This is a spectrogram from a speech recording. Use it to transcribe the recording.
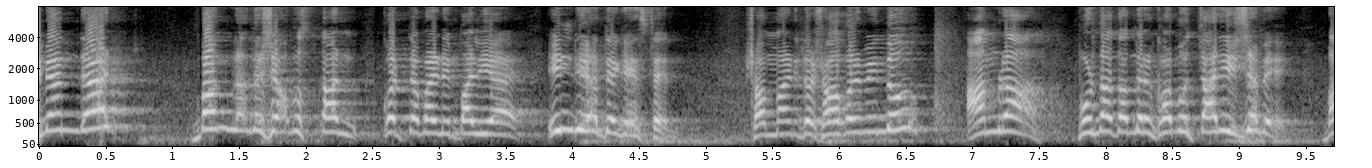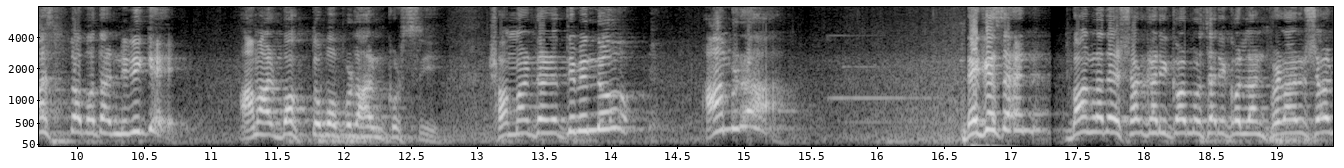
ইভেন দ্যাট বাংলাদেশে অবস্থান করতে পারেনি, পালিয়ে ইন্ডিয়াতে গেছেন সম্মানিত সহকর্মীবৃন্দু, আমরা প্রজাতন্ত্রের কর্মচারী হিসেবে বাস্তবতার নিরিখে আমার বক্তব্য প্রদান করছি। সম্মানিত নেতৃবৃন্দু, আমরা দেখেছেন বাংলাদেশ সরকারি কর্মচারী কল্যাণ ফেডারেশন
